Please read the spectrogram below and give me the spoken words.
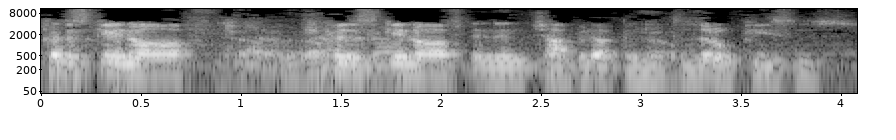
cut the skin off, Chop it Chop up. cut the skin off, and then chop it up into little pieces.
